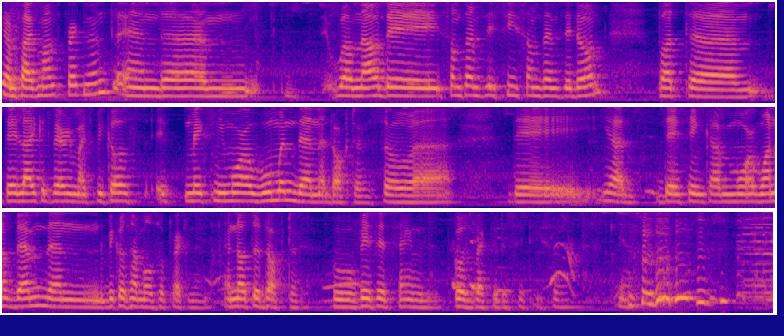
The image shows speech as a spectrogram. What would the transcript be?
I'm five months pregnant, and um, well, now they sometimes they see, sometimes they don't, but um, they like it very much because it makes me more a woman than a doctor. So. Uh, they yeah they think I'm more one of them than because I'm also pregnant and not the doctor who visits and goes back to the city. So yeah.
